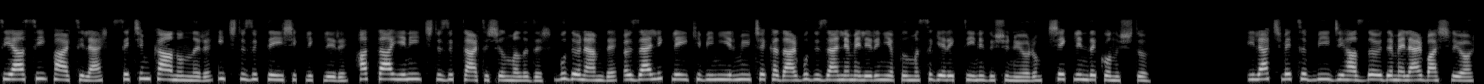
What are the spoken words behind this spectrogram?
Siyasi partiler, seçim kanunları, iç tüzük değişiklikleri, hatta yeni iç tüzük tartışılmalıdır. Bu dönemde, özellikle 2023'e kadar bu düzenlemelerin yapılması gerektiğini düşünüyorum, şeklinde konuştu. İlaç ve tıbbi cihazda ödemeler başlıyor.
